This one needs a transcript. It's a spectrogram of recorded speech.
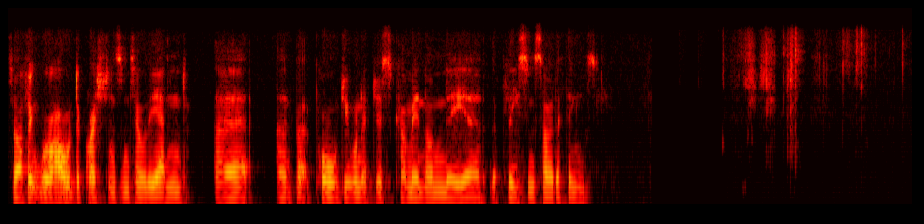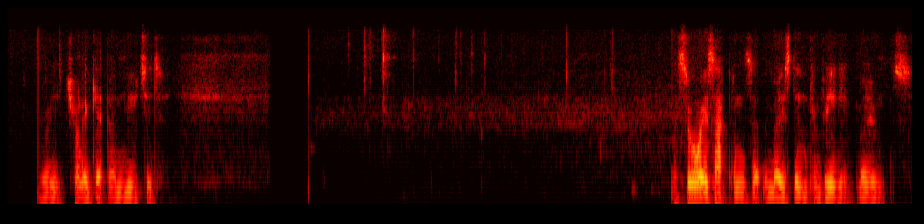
So I think we'll hold the questions until the end. Uh, and but Paul, do you want to just come in on the uh, the policing side of things? Are you trying to get unmuted? This always happens at the most inconvenient moments.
